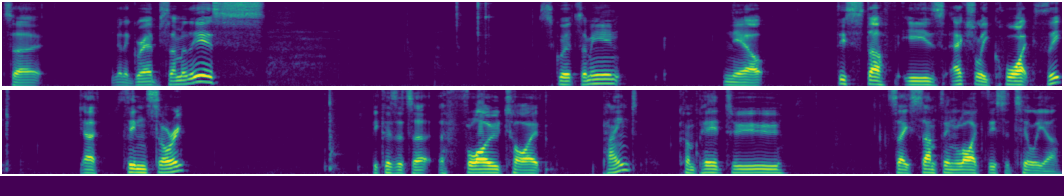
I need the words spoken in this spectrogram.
So I'm going to grab some of this. Squirt some in. Now, this stuff is actually quite thick. Uh, thin, sorry because it's a, a flow type paint compared to say something like this Atelier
